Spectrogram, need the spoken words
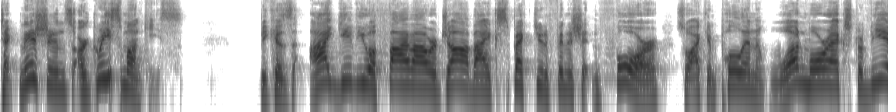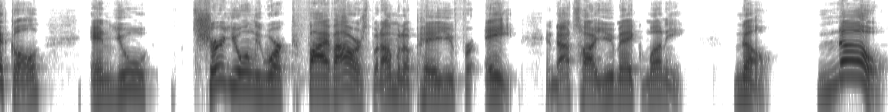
Technicians are grease monkeys because I give you a five hour job. I expect you to finish it in four so I can pull in one more extra vehicle. And you, sure, you only worked five hours, but I'm going to pay you for eight. And that's how you make money. No, no,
